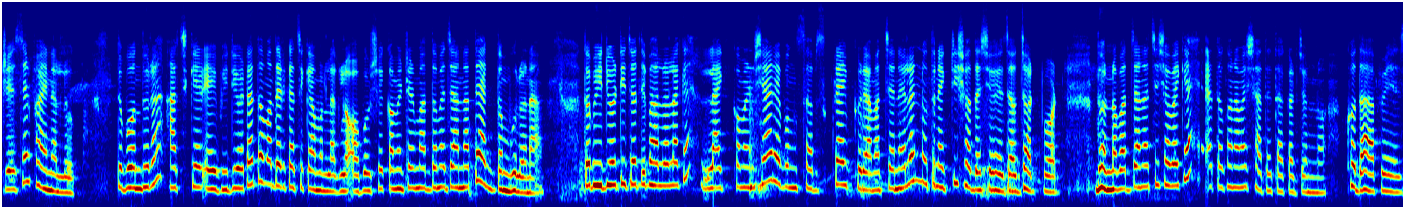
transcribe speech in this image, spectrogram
ড্রেসের ফাইনাল লুক তো বন্ধুরা, আজকের এই ভিডিওটা তোমাদের কাছে কেমন লাগল অবশ্যই কমেন্টের মাধ্যমে জানাতে একদম ভুলো না। তো ভিডিওটি যদি ভালো লাগে লাইক কমেন্ট শেয়ার এবং সাবস্ক্রাইব করে আমার চ্যানেলের নতুন একটি সদস্য হয়ে যাও ঝটপট। ধন্যবাদ জানাচ্ছি সবাইকে এতক্ষণ আমার সাথে থাকার জন্য। খোদা হাফেজ।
